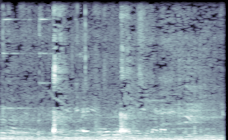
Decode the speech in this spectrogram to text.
Yes.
